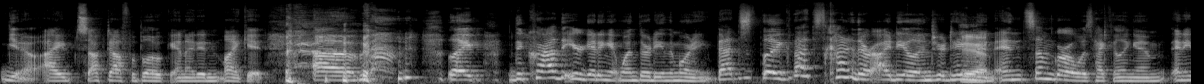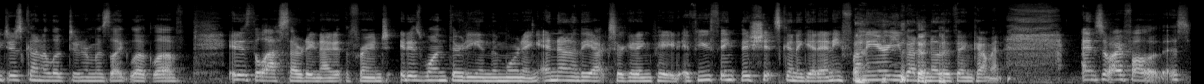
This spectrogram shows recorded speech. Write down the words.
you know, I sucked off a bloke and I didn't like it. Um, like the crowd that you're getting at 1.30 in the morning, that's like, that's kind of their ideal entertainment. Yeah. And some girl was heckling him and he just kind of looked at her and was like, look, love, it is the last Saturday night at the Fringe. It is 1.30 in the morning and none of the acts are getting paid. If you think this shit's going to get any funnier, you got another thing coming. And so I follow this.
